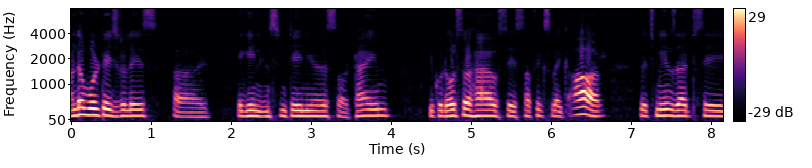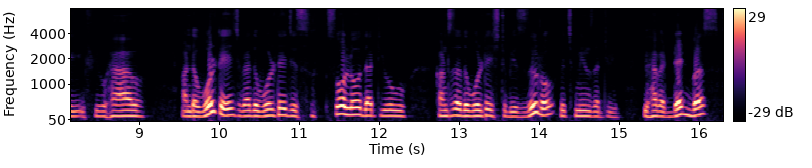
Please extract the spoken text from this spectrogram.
under voltage relays uh, again instantaneous or time. You could also have say suffix like R which means that say if you have under voltage where the voltage is so low that you consider the voltage to be 0 which means that you, you have a dead bus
